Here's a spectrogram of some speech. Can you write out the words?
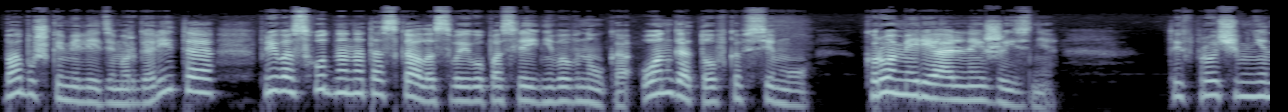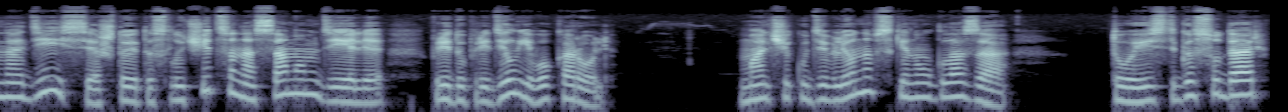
Бабушка Миледи Маргарита превосходно натаскала своего последнего внука. Он готов ко всему, кроме реальной жизни. «Ты, впрочем, не надейся, что это случится на самом деле», — предупредил его король. Мальчик удивленно вскинул глаза. «То есть, государь?»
